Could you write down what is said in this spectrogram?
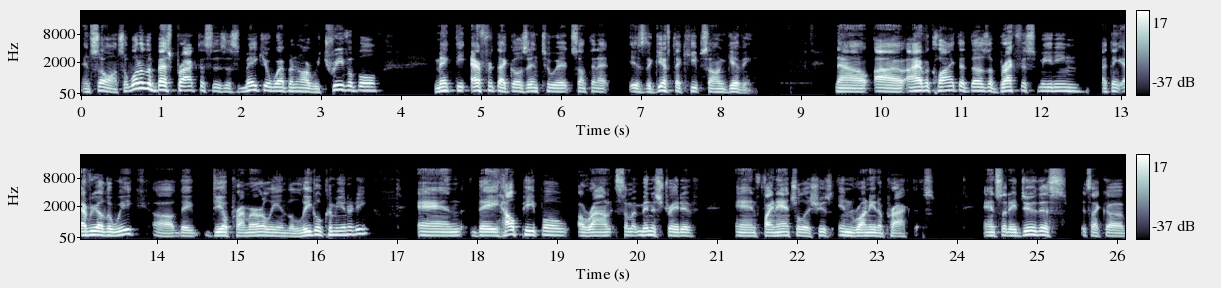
and so on. So, one of the best practices is make your webinar retrievable, make the effort that goes into it something that is the gift that keeps on giving. Now, uh, I have a client that does a breakfast meeting, I think every other week. Uh, they deal primarily in the legal community and they help people around some administrative and financial issues in running a practice. And so they do this, it's like a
